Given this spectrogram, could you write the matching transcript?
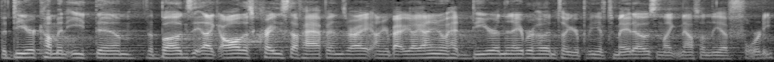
The deer come and eat them. The bugs, like all this crazy stuff happens, right? On your back. You're like, I didn't know we had deer in the neighborhood until you have tomatoes, and like now suddenly you have 40.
